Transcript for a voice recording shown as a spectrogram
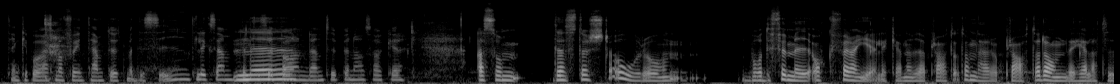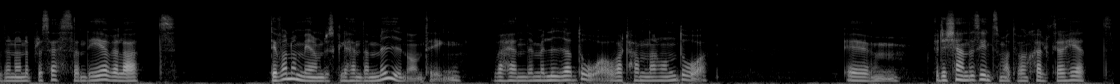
Jag tänker på att man får inte hämta ut medicin till exempel Nej. till sitt barn, den typen av saker. Alltså den största oron både för mig och för Angelica när vi har pratat om det här och pratade om det hela tiden under processen det är väl att det var nog mer om det skulle hända mig någonting. Vad händer med Lia då och vart hamnar hon då? Um, För det kändes inte som att det var en självklarhet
